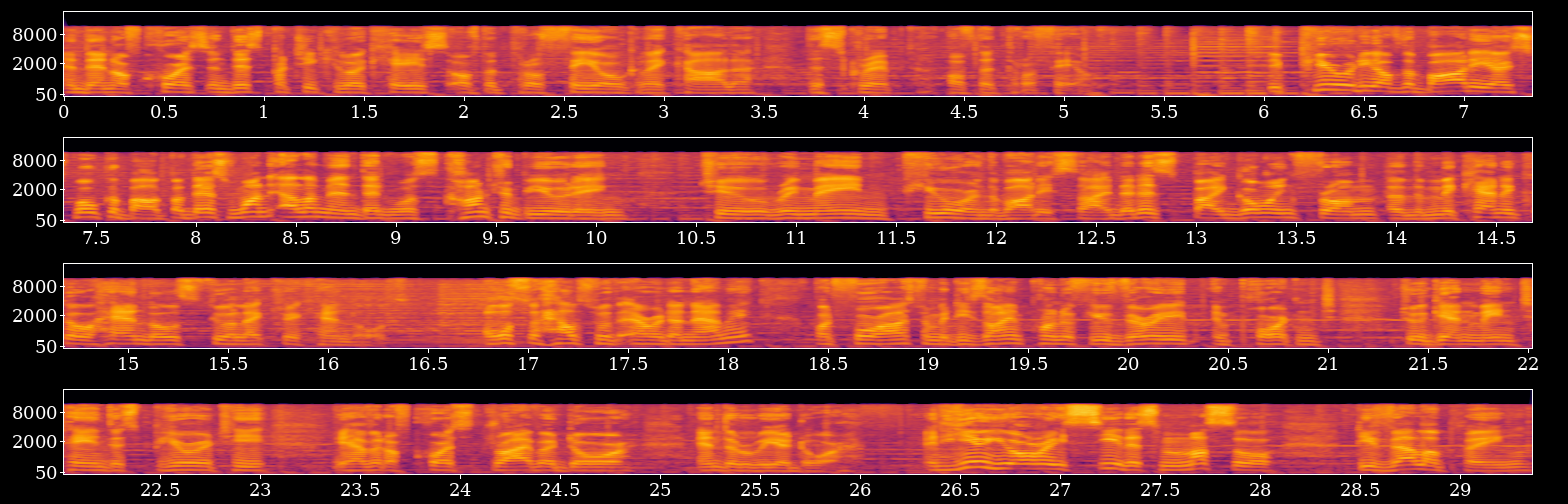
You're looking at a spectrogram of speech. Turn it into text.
And then, of course, in this particular case of the Trofeo Grecale, the script of the Trofeo. The purity of the body I spoke about, but there's one element that was contributing to remain pure in the body side. That is by going from uh, the mechanical handles to electric handles. Also helps with aerodynamic, but for us, from a design point of view, very important to again maintain this purity. You have it, of course, driver door and the rear door. And here you already see this muscle developing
